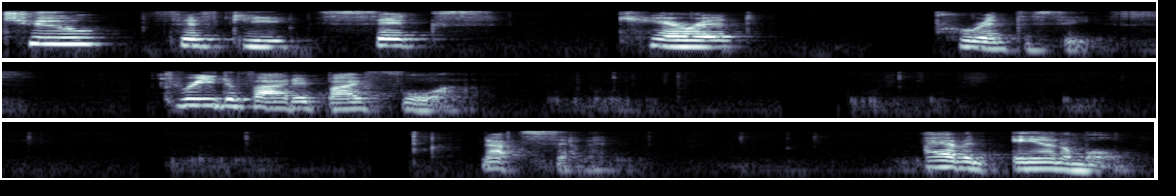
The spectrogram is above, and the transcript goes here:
256 caret parentheses. 3 divided by 4. Not 7. I have an animal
